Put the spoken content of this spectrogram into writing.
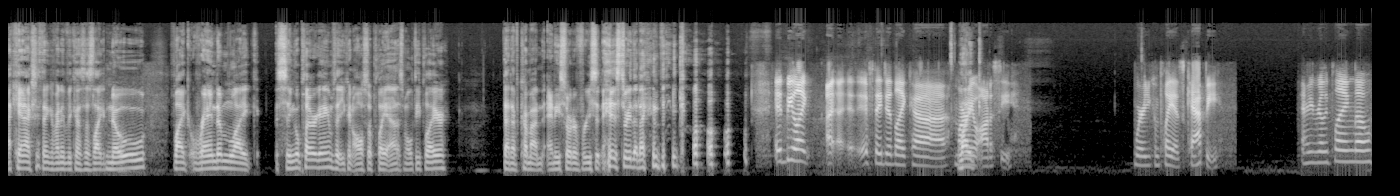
I can't actually think of any because there's like no like random like single player games that you can also play as multiplayer that have come out in any sort of recent history that I can think of. It'd be like I, if they did like uh, Mario Like- Odyssey, where you can play as Cappy. Are you really playing though?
